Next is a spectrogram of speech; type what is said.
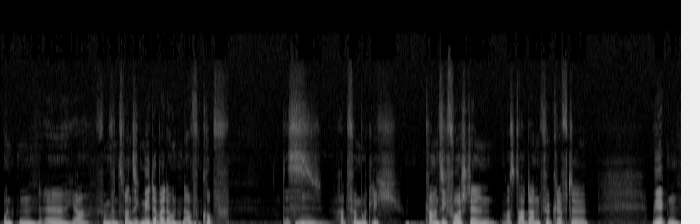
unten, äh, ja, 25 Meter weiter unten auf dem Kopf Das mhm. hat vermutlich, kann man sich vorstellen, was da dann für Kräfte wirken.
